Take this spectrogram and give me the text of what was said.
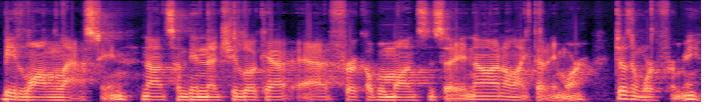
be long lasting not something that you look at, at for a couple months and say no i don't like that anymore. It doesn't work for me.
